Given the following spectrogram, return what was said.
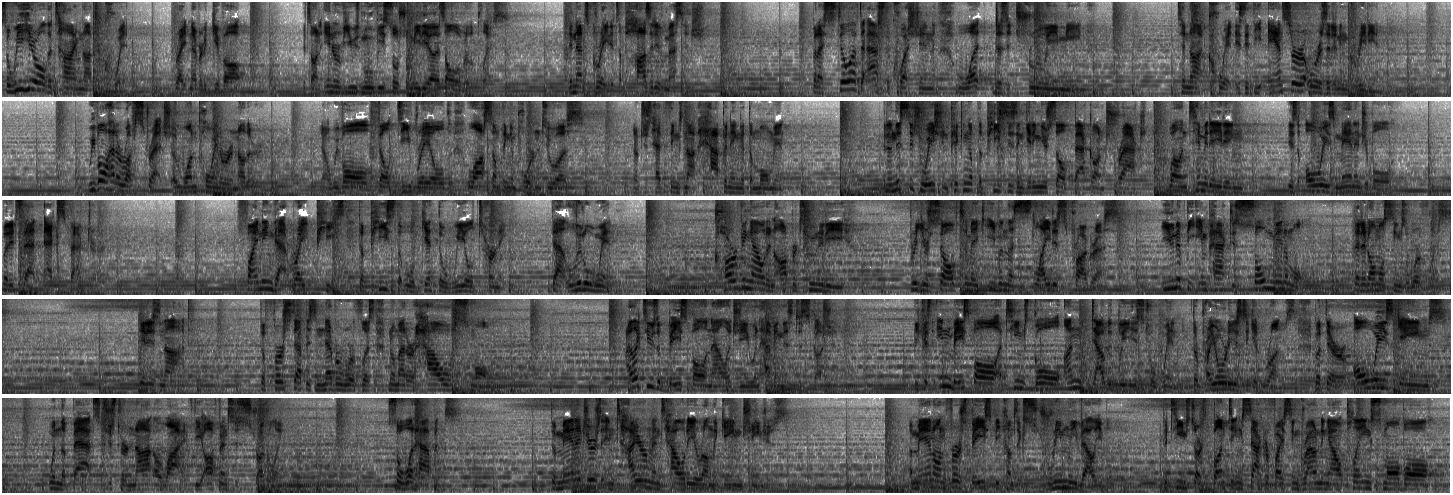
So we hear all the time not to quit, right? Never to give up. It's on interviews, movies, social media, it's all over the place. And that's great, it's a positive message. But I still have to ask the question what does it truly mean? To not quit, is it the answer or is it an ingredient? We've all had a rough stretch at one point or another. You know, we've all felt derailed, lost something important to us, you know, just had things not happening at the moment. And in this situation, picking up the pieces and getting yourself back on track, while intimidating, is always manageable, but it's that X factor. Finding that right piece, the piece that will get the wheel turning, that little win. Carving out an opportunity for yourself to make even the slightest progress, even if the impact is so minimal that it almost seems worthless. It is not. The first step is never worthless, no matter how small. I like to use a baseball analogy when having this discussion. Because in baseball, a team's goal undoubtedly is to win. Their priority is to get runs. But there are always games when the bats just are not alive. The offense is struggling. So what happens? The manager's entire mentality around the game changes. A man on first base becomes extremely valuable. The team starts bunting, sacrificing, grounding out, playing small ball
